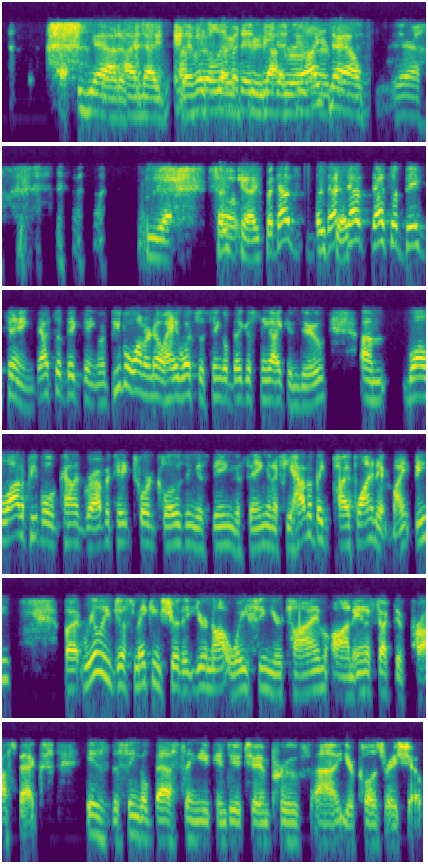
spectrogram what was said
Yeah, I know. They would have limited me that to right 200 now. pages. Yeah. Yeah. So, Okay. but that's that, that that's a big thing. That's a big thing. When people want to know, hey, what's the single biggest thing I can do? Um, well, a lot of people kind of gravitate toward closing as being the thing. And if you have a big pipeline, it might be. But really, just making sure that you're not wasting your time on ineffective prospects is the single best thing you can do to improve uh, your close ratio.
